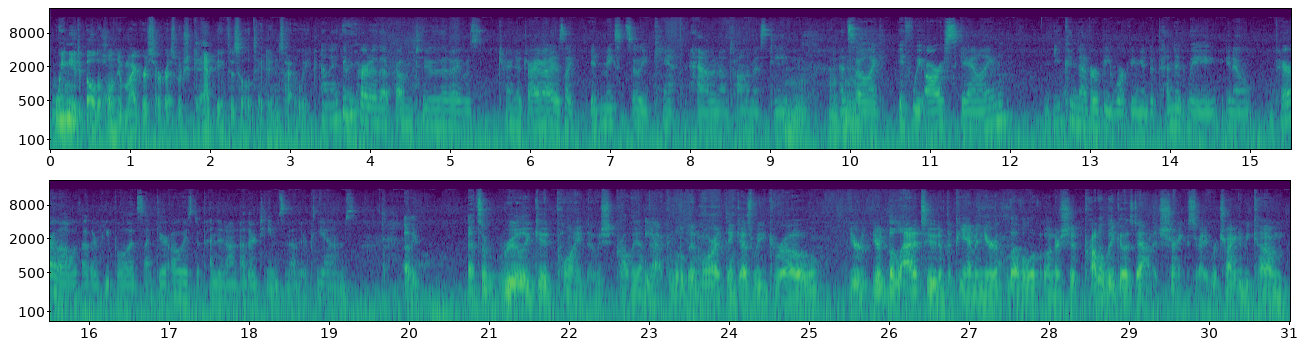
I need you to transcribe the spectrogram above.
we need to build a whole new microservice which can't be facilitated inside a week. And I think part of that problem too that I was trying to drive at is like it makes it so you can't have an autonomous team. Mm-hmm. Mm-hmm. And so like if we are scaling, you can never be working independently, you know, parallel with other people. It's like you're always dependent on other teams and other PMs. I think That's a really good point that we should probably unpack Yeah. a little bit more. I think as we grow, your, your the latitude of the PM and your level of ownership probably goes down. It shrinks, right? We're trying to become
